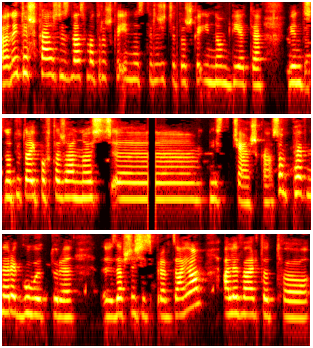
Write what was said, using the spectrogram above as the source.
No i też każdy z nas ma troszkę inny styl życia, troszkę inną dietę, więc no tutaj powtarzalność jest ciężka. Są pewne reguły, które zawsze się sprawdzają, ale warto to,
